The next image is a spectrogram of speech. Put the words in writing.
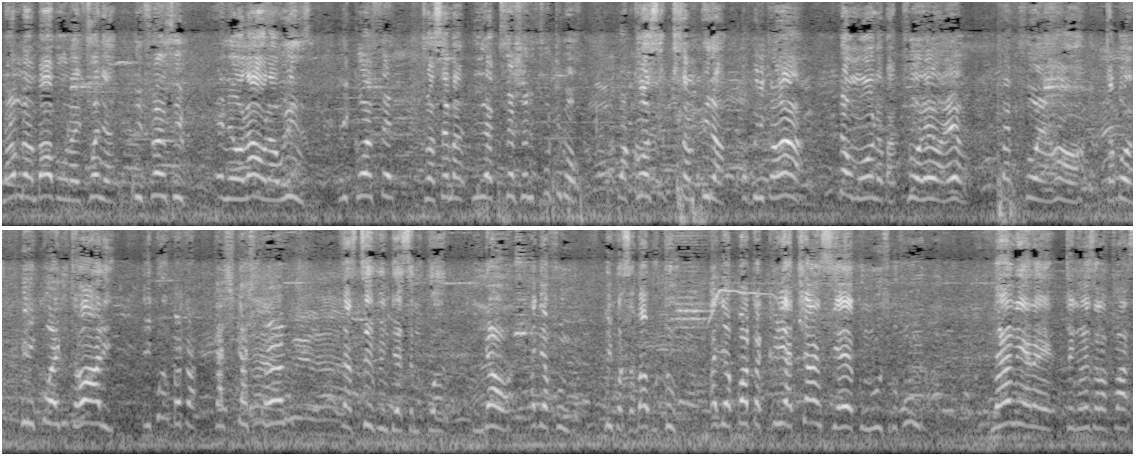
namna ambavyo unaifanya defensive eneo lao la ulinzi likose, tunasema relaxation football, wakose kucheza mpira wa kujitawala. Na umeona back four leo leo back four ya hawa Tabora ilikuwa ijitawali, ilikuwa pata kashikashi tayari na Steven Dese Mkwala, ingawa hajafunga ni kwa sababu tu hajapata clear chance ya yeye kumruhusu kufunga. Nani anayetengeneza nafasi?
